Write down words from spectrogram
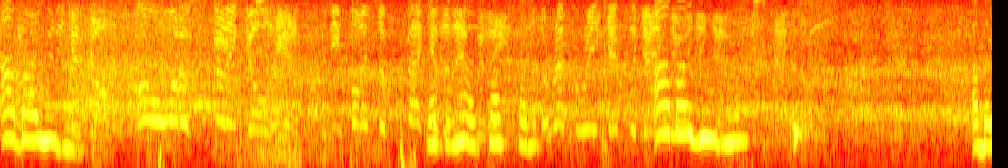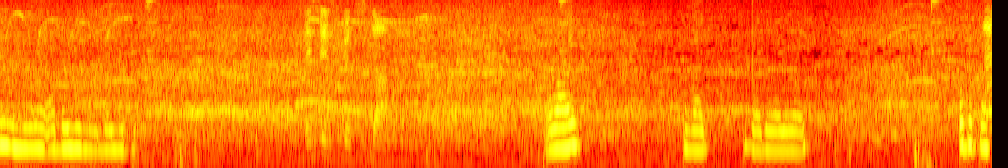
Обоюдно. Просто мне в класс скажет. Обоюдно. Обоюдно, обоюдно, ну, обоюдно. Давай. Давай, давай, давай, давай. Вот такая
